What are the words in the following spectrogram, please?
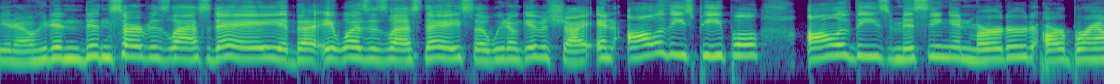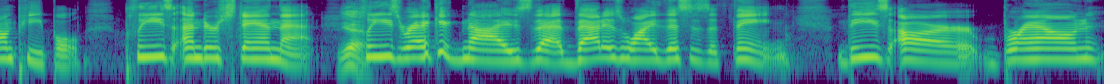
you know he didn't didn't serve his last day, but it was his last day, so we don't give a shit. And all of these people, all of these missing and murdered are brown people. Please understand that. Yeah. Please recognize that that is why this is a thing. These are brown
